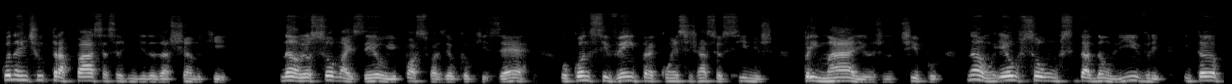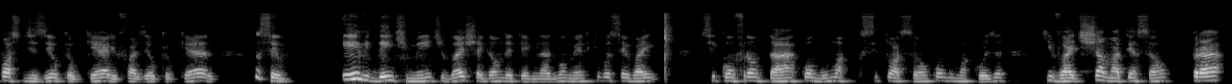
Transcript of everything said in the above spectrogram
Quando a gente ultrapassa essas medidas achando que não, eu sou mais eu e posso fazer o que eu quiser, ou quando se vem pra, com esses raciocínios primários, do tipo, não, eu sou um cidadão livre, então eu posso dizer o que eu quero e fazer o que eu quero, você evidentemente vai chegar um determinado momento que você vai se confrontar com alguma situação, com alguma coisa que vai te chamar atenção para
